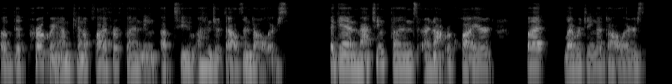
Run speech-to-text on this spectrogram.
of the program can apply for funding up to $100,000. Again, matching funds are not required, but leveraging of dollars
